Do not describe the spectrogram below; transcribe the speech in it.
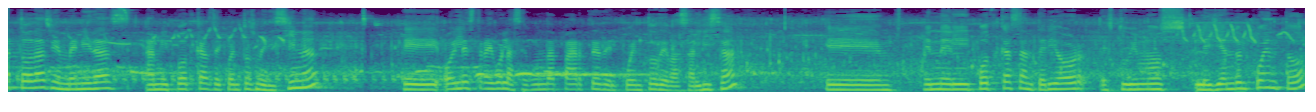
a todas, bienvenidas a mi podcast de Cuentos Medicina. Eh, hoy les traigo la segunda parte del cuento de Basaliza. Eh, en el podcast anterior estuvimos leyendo el cuento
